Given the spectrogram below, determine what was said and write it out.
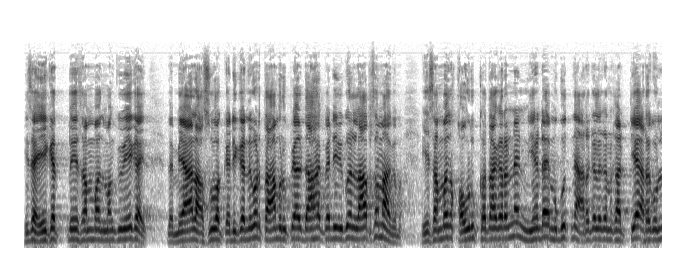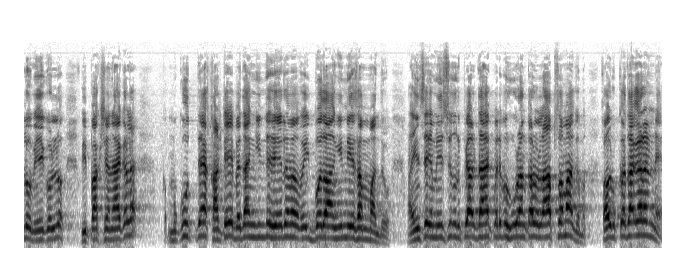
නිසා ඒකත් මේ සම්බන්ධ මං කිව්වේ ඒකයි. දැන් මෙයාලා 80ක් වැඩි කරනකොට තාම රුපියල් 1000ක් වැඩි විකුණන ලාභ සමාගම. ඒ සම්බන්ධ කවුරුත් කතා කරන්නේ නැහැ. නිහඬයි මුකුත් නැහැ. අරගල කරන කට්ටිය අරගොල්ලෝ මේගොල්ලෝ විපක්ෂ නායකලා මුකුත් නැහැ කටේ බෙදන් ඉන්නේ තේරම ඉබ්බදාන් ඉන්නේ ඒ සම්බන්ධව. අහිංසක මිනිස්සුන් රුපියල් 10ක් වැඩි හුරන් කරලා ලාභ සමාගම. කවුරුත් කතා කරන්නේ නැහැ.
